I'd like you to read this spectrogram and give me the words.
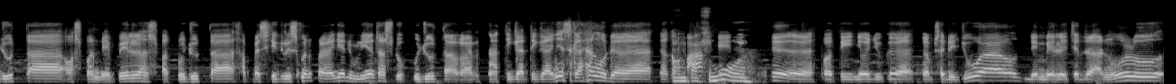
juta, Osman Dembele 140 juta, sampai si Griezmann kemarin aja dibelinya 120 juta kan. Nah tiga-tiganya sekarang udah nggak kepake. semua Iya, Coutinho juga nggak bisa dijual, Dembele cederaan dulu.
